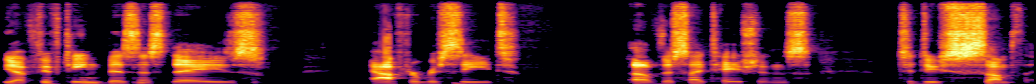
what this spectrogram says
you have 15 business days after receipt of the citations to do something.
